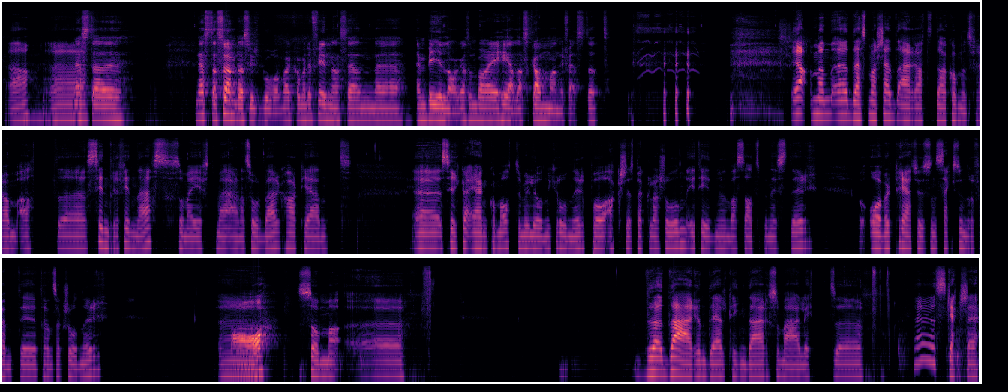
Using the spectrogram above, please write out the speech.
Ja, eh, Nästa, nästa söndagsutgåva kommer det finnas en, eh, en bilaga som bara är hela skammanifestet. ja, men eh, det som har skjedd, er at det har kommet fram at eh, Sindre Finnes, som er gift med Erna Solberg, har tjent uh, ca. 1,8 millioner kroner på aksjespekulasjon i tiden hun var statsminister. Over 3650 transaksjoner. Eh, Ja, som øh, det, det er en del ting der som er litt øh, eh, sketchy.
